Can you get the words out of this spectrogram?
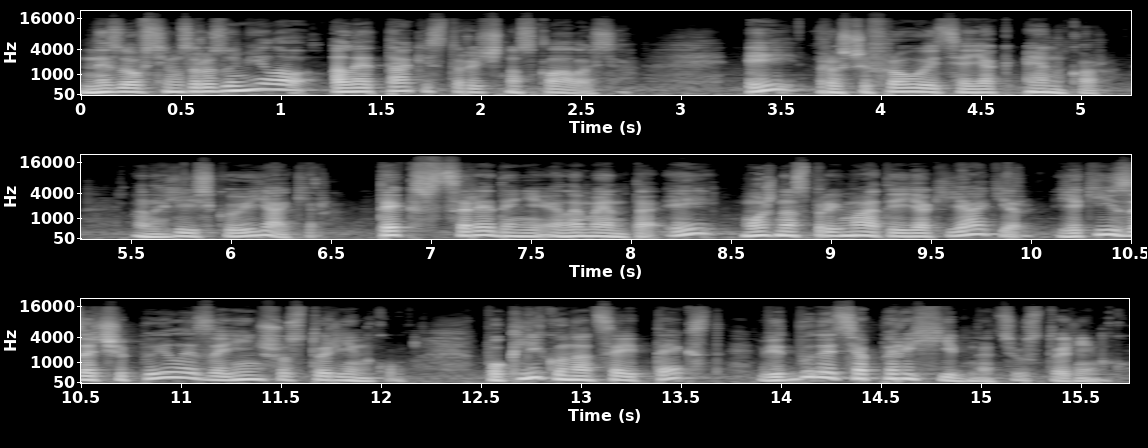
Не зовсім зрозуміло, але так історично склалося. A розшифровується як anchor, англійською якір. Текст всередині елемента A можна сприймати як якір, який зачепили за іншу сторінку. По кліку на цей текст відбудеться перехід на цю сторінку.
